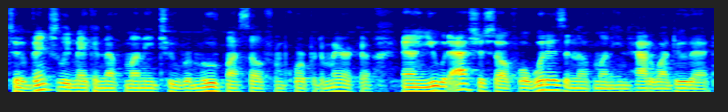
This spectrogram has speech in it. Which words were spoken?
to eventually make enough money to remove myself from corporate America. And you would ask yourself, well, what is enough money and how do I do that?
